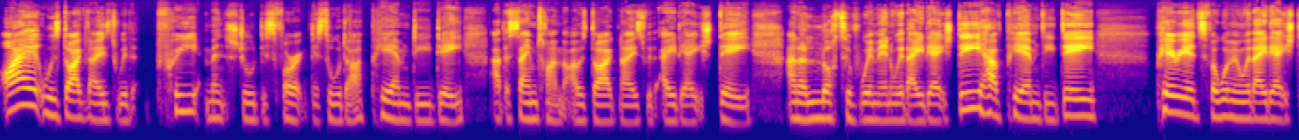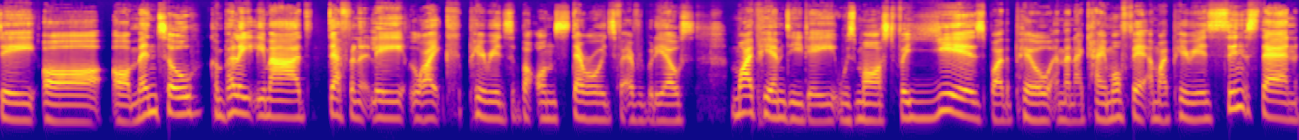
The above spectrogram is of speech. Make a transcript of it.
I was diagnosed with premenstrual dysphoric disorder, PMDD, at the same time that I was diagnosed with ADHD. And a lot of women with ADHD have PMDD periods for women with ADHD are are mental, completely mad, definitely like periods but on steroids for everybody else. My PMDD was masked for years by the pill and then I came off it and my periods since then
